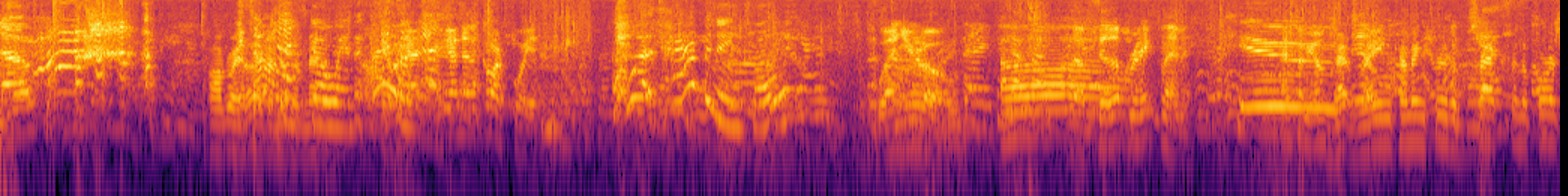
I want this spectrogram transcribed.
No. I'll go ahead and take another Let's go in. We Oh, got, we got another card for you. what's happening, Chloe? One year old. Oh. Love Oh, Philip Ray Fleming. Cute. our young Is that rain coming through the cracks in the porch?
